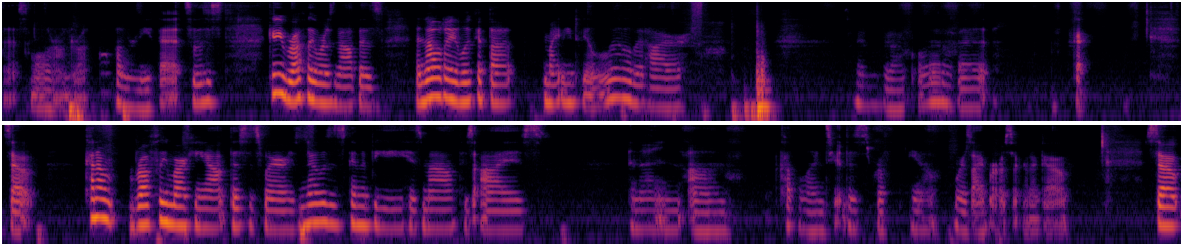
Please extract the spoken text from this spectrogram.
that's smaller under, underneath it. So this is going to be roughly where his mouth is. And now that I look at that, it might need to be a little bit higher. So I'm going to move it up a little bit. Okay. So kind of roughly marking out this is where his nose is going to be, his mouth, his eyes, and then um, a couple lines here. This is rough, you know, where his eyebrows are going to go. So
